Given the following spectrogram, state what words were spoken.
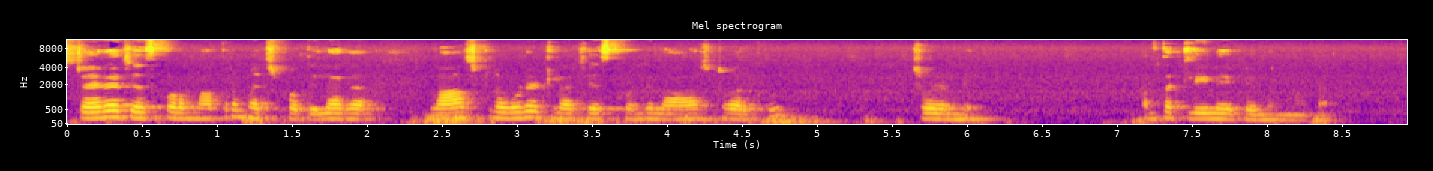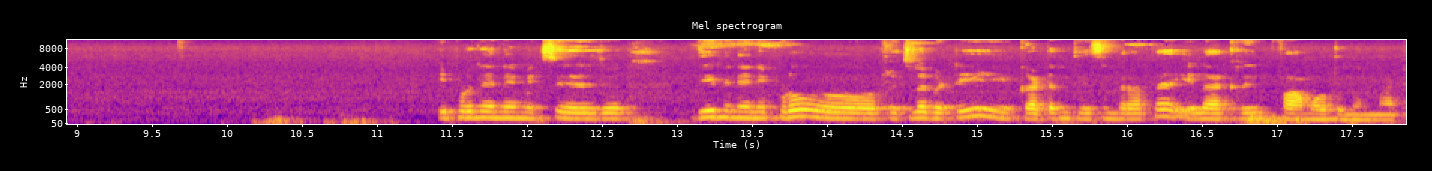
స్ట్రైగా చేసుకోవడం మాత్రం మర్చిపోద్ది. ఇలాగా లాస్ట్లో కూడా ఇట్లా చేసుకోండి లాస్ట్ వరకు చూడండి. అంత క్లీన్ అయిపోయిందనమాట. ఇప్పుడు నేను మిక్సీ దీన్ని నేను ఇప్పుడు ఫ్రిడ్జ్లో పెట్టి గడ్డను తీసిన తర్వాత ఇలా క్రీమ్ ఫామ్ అవుతుందన్నమాట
